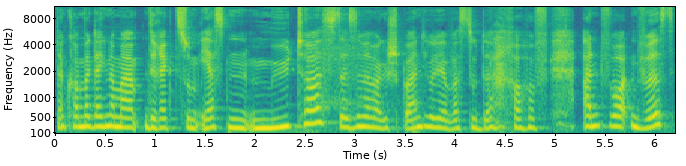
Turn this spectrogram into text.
Dann kommen wir gleich nochmal direkt zum ersten Mythos. Da sind wir mal gespannt, Julia, was du darauf antworten wirst.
